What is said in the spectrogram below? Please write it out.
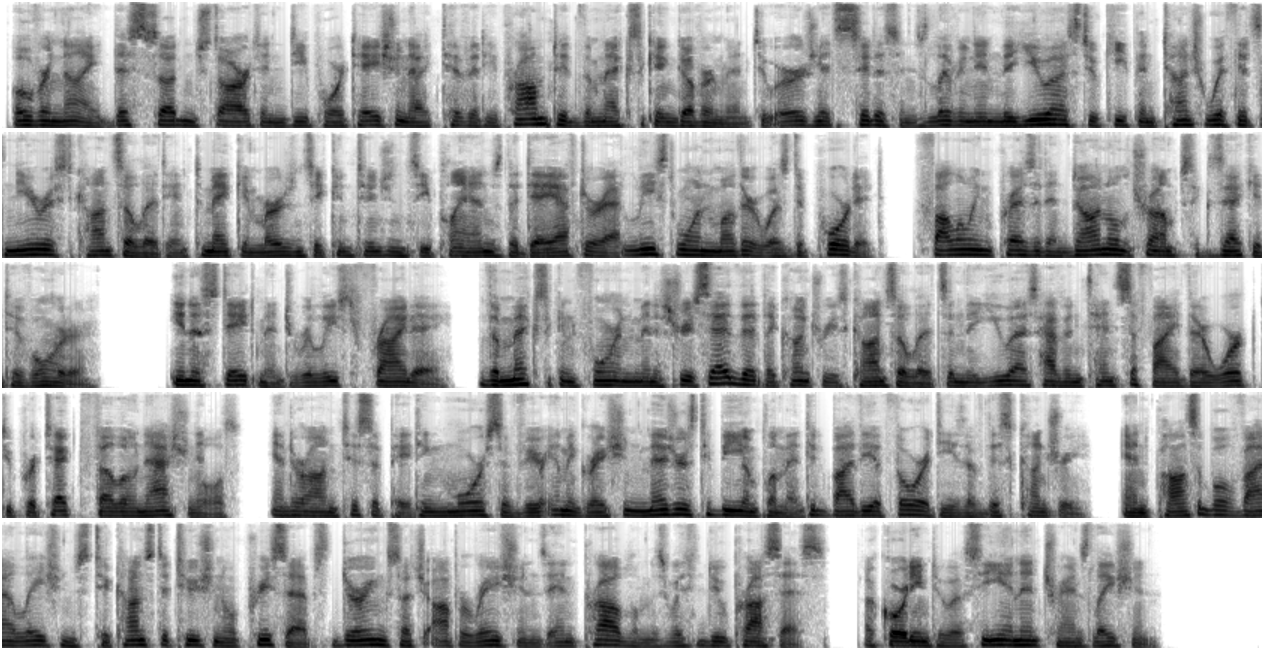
Overnight this sudden start in deportation activity prompted the Mexican government to urge its citizens living in the U.S. to keep in touch with its nearest consulate and to make emergency contingency plans the day after at least one mother was deported, following President Donald Trump's executive order. In a statement released Friday, the Mexican Foreign Ministry said that the country's consulates in the U.S. have intensified their work to protect fellow nationals, and are anticipating more severe immigration measures to be implemented by the authorities of this country, and possible violations to constitutional precepts during such operations and problems with due process, according to a CNN translation.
